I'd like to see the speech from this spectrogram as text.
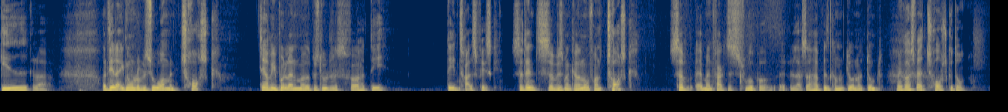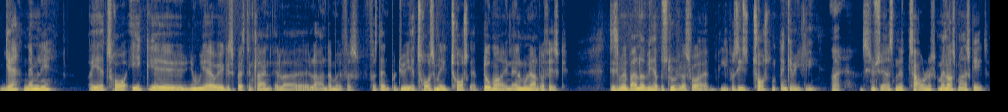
gede, eller... Og det er der ikke nogen, der bliver sur men torsk, det har vi på en eller anden måde besluttet os for, det, det er en trælsfisk. Så, den, så hvis man kalder nogen for en torsk, så er man faktisk sur på, eller så har vedkommende gjort noget dumt. Man kan også være torskedum. Ja, nemlig. Og jeg tror ikke, øh, nu er jo ikke Sebastian Klein eller, eller andre med for, forstand på dyr, jeg tror simpelthen ikke, torsk er dummere end alle mulige andre fisk. Det er simpelthen bare noget, vi har besluttet os for, at lige præcis torsken, den kan vi ikke lide. Nej. Det synes jeg er sådan lidt tavlet, men også meget sket.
